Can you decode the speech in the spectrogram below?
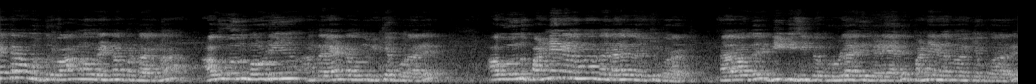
ஏக்கரா ஒருத்தர் வாங்கினவர் என்ன பண்றாருன்னா அவர் வந்து மறுபடியும் அந்த லேண்டை வந்து விற்க போறாரு. அவர் வந்து பண்ணை நிலமா அந்த நிலத்தை வைக்க போறாரு. அதாவது டிடிசி பேப்பர் எதுவும் கிடையாது பண்ணை நிலமா வைக்க போறாரு.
